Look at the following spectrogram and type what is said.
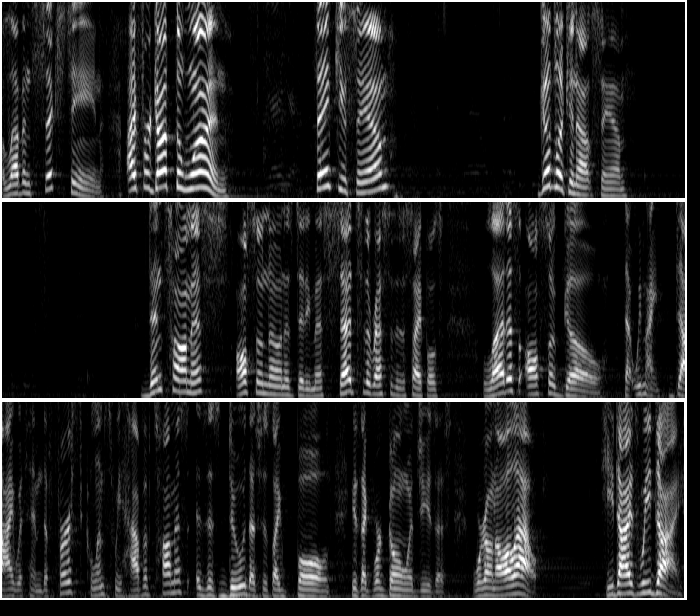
11, 16. I forgot the one. Thank you, Sam. Good looking out, Sam. Then Thomas, also known as Didymus, said to the rest of the disciples, Let us also go that we might die with him. The first glimpse we have of Thomas is this dude that's just like bold. He's like, We're going with Jesus. We're going all out. He dies, we die.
